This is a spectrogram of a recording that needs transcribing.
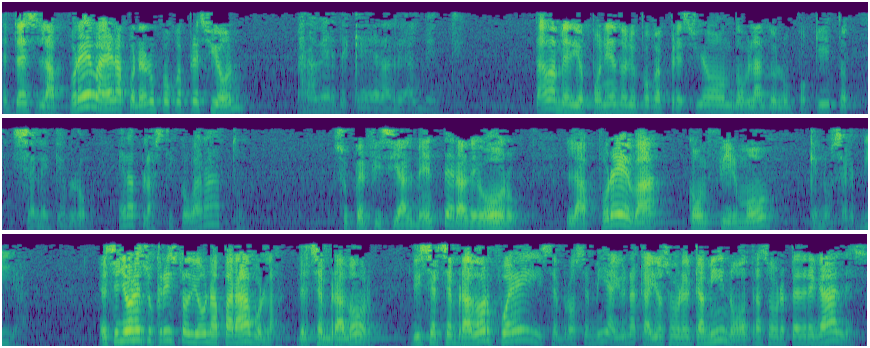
Entonces la prueba era poner un poco de presión para ver de qué era realmente. Estaba medio poniéndole un poco de presión, doblándolo un poquito, se le quebró. Era plástico barato. Superficialmente era de oro. La prueba confirmó que no servía. El Señor Jesucristo dio una parábola del sembrador. Dice, el sembrador fue y sembró semilla, y una cayó sobre el camino, otra sobre pedregales,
